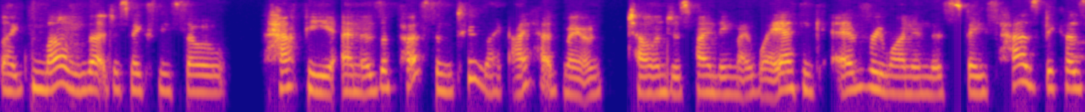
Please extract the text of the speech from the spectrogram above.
like mom that just makes me so happy. And as a person too like i had my own challenges finding my way. I think everyone in this space has because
